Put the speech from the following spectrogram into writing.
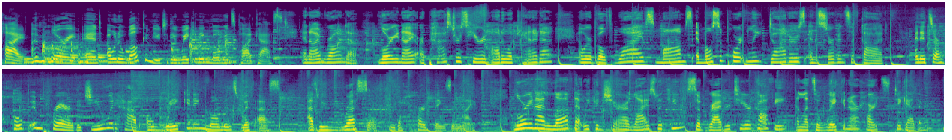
Hi, I'm Lori, and I want to welcome you to the Awakening Moments podcast. And I'm Rhonda. Lori and I are pastors here in Ottawa, Canada, and we're both wives, moms, and most importantly, daughters and servants of God. And it's our hope and prayer that you would have awakening moments with us as we wrestle through the hard things in life. Lori and I love that we can share our lives with you, so grab your tea or coffee and let's awaken our hearts together.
